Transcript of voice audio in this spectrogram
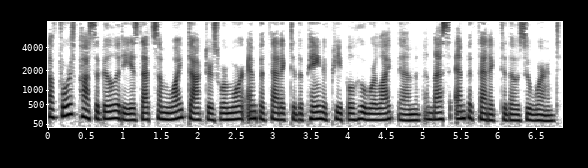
A fourth possibility is that some white doctors were more empathetic to the pain of people who were like them and less empathetic to those who weren't.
